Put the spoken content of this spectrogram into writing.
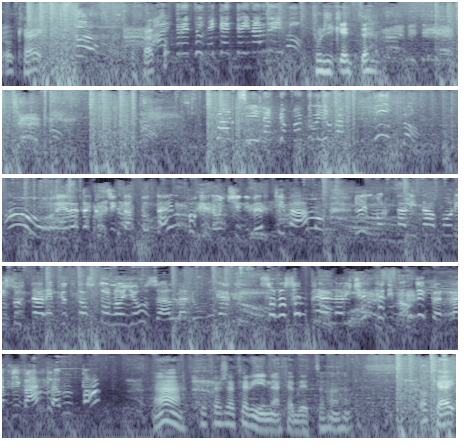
Ok, perfetto. Altre tunichette in arrivo! Tunichette. Oh, era da così tanto tempo che non ci divertivamo. L'immortalità può risultare piuttosto noiosa alla lunga. Sono sempre alla ricerca di modi per ravvivarla un po'. Ah, che cosa carina che ha detto. ok.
